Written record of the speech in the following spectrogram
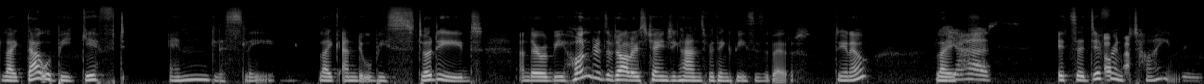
like that would be gift endlessly. Like, and it would be studied, and there would be hundreds of dollars changing hands for think pieces about it. Do you know? Like, yes. it's a different time.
